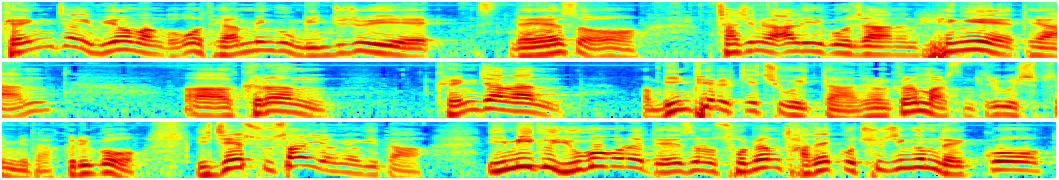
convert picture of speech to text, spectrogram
굉장히 위험한 거고 대한민국 민주주의 내에서 자신을 알리고자 하는 행위에 대한 어, 그런 굉장한 민폐를 끼치고 있다. 저는 그런 말씀 드리고 싶습니다. 그리고 이제 수사의 영역이다. 이미 그 6억 원에 대해서는 소명 다 됐고 추징금 냈고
